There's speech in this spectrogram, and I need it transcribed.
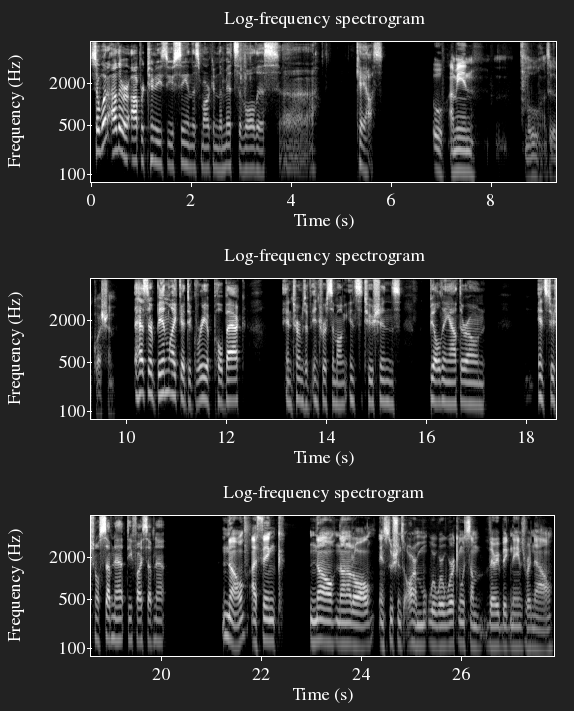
So, what other opportunities do you see in this market in the midst of all this uh, chaos? oh i mean ooh that's a good question. Has there been like a degree of pullback in terms of interest among institutions building out their own institutional subnet, DeFi subnet? no i think no none at all. Institutions are we're, we're working with some very big names right now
